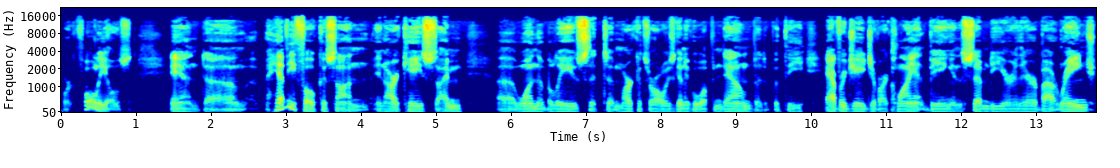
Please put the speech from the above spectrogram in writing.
portfolios. And um, heavy focus on, in our case, I'm uh, one that believes that uh, markets are always going to go up and down, but with the average age of our client being in the 70 or thereabout range,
